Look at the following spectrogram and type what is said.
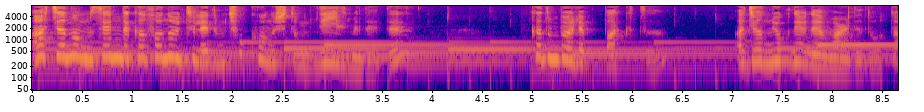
Ah canım senin de kafanı ütüledim çok konuştum değil mi dedi. Kadın böyle baktı. Ah canım yok ne önemi var dedi o da.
